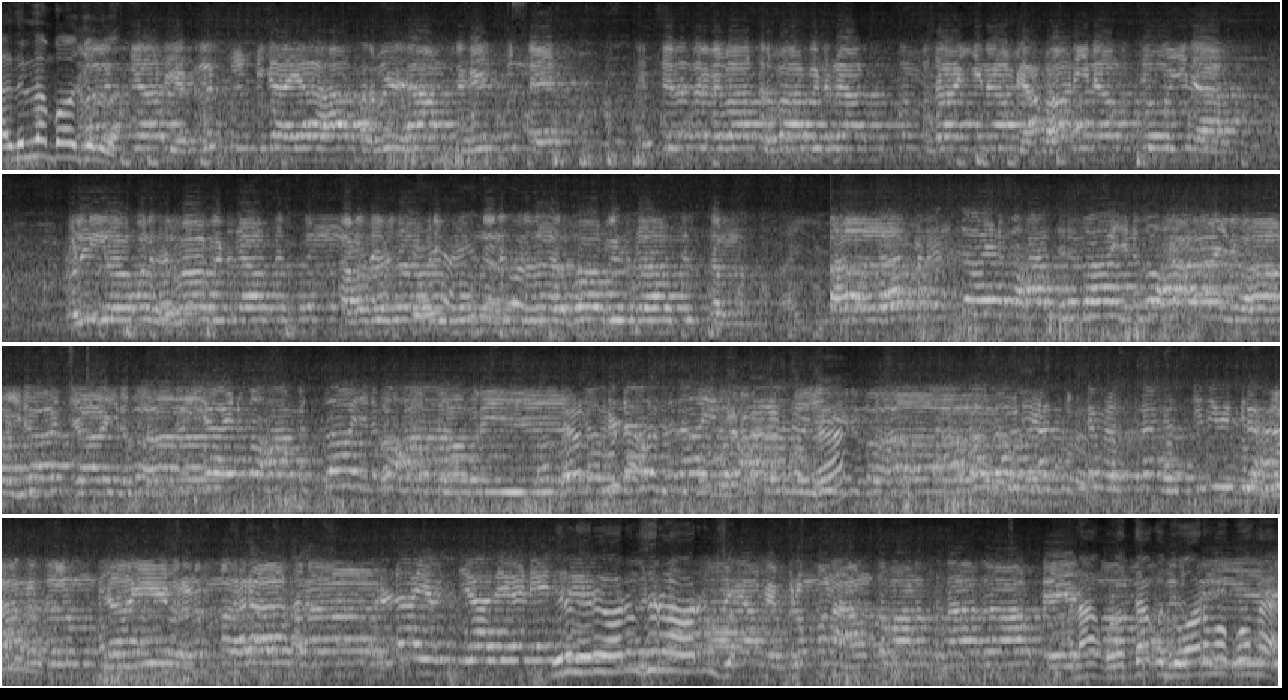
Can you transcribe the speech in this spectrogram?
வருவாங்க அதில் தான் போக சொல்லுவேன் இருங்க இருங்க நான் உழந்தாக்கு துவாரமாக போங்க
